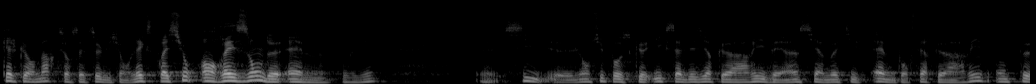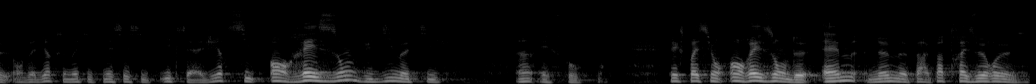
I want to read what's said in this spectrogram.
quelques remarques sur cette solution. L'expression en raison de m, vous voyez? Si euh, l'on suppose que x a le désir que A arrive et a ainsi un motif m pour faire que A arrive, on peut, on doit dire que ce motif nécessite x à agir si en raison du dit motif 1 est faux. L'expression en raison de m ne me paraît pas très heureuse.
